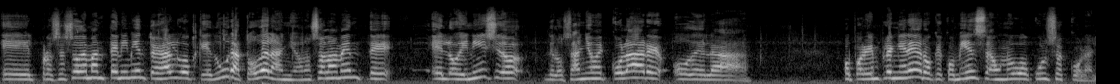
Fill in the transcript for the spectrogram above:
el proceso de mantenimiento es algo que dura todo el año, no solamente en los inicios de los años escolares o de la o por ejemplo en enero que comienza un nuevo curso escolar.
